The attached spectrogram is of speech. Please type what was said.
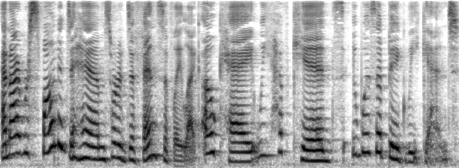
And I responded to him sort of defensively, like, okay, we have kids. It was a big weekend.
